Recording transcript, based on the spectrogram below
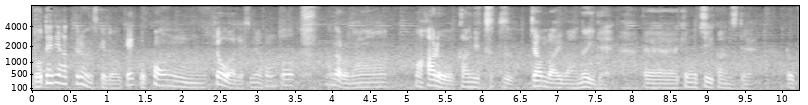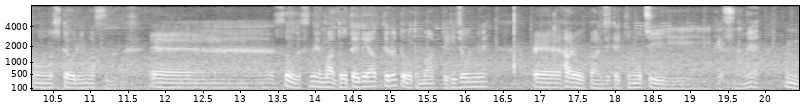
土手でやってるんですけど、結構今今日はですね、本当、なんだろうな、まあ、春を感じつつ、ジャンバー今脱いで、えー、気持ちいい感じで録音しております。えー、そうですね、まあ土手でやってるってこともあって、非常にね、えー、春を感じて気持ちいいですね。うん。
